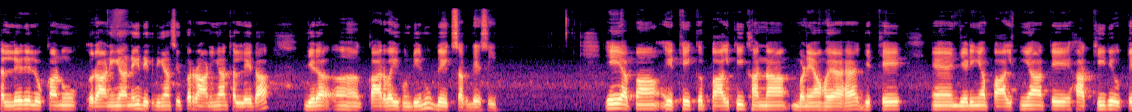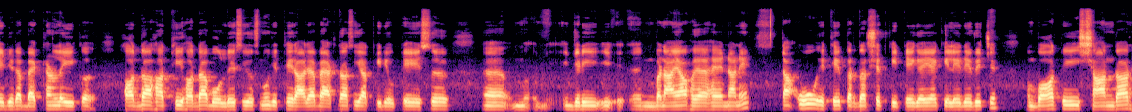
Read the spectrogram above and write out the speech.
ਥੱਲੇ ਦੇ ਲੋਕਾਂ ਨੂੰ ਰਾਣੀਆਂ ਨਹੀਂ ਦਿਖਦੀਆਂ ਸੀ, ਪਰ ਰਾਣੀਆਂ ਥੱਲੇ ਦਾ ਜਿਹੜਾ ਕਾਰਵਾਈ ਹੁੰਦੀ ਨੂੰ ਦੇਖ ਸਕਦੇ ਸੀ। ਇਹ ਆਪਾਂ ਇੱਥੇ ਇੱਕ ਪਾਲਕੀ ਖਾਨਾ ਬਣਿਆ ਹੋਇਆ ਹੈ, ਜਿੱਥੇ ਜਿਹੜੀਆਂ ਪਾਲਕੀਆਂ ਤੇ ਹਾਥੀ ਦੇ ਉੱਤੇ ਜਿਹੜਾ ਬੈਠਣ ਲਈ ਇੱਕ ਹੌਦਾ ਹਾਥੀ ਹੌਦਾ ਬੋਲਦੇ ਸੀ, ਉਸ ਨੂੰ ਜਿੱਥੇ ਰਾਜਾ ਬੈਠਦਾ ਸੀ ਹਾਥੀ ਦੇ ਉੱਤੇ, ਇਸ ਜਿਹੜੀ ਬਣਾਇਆ ਹੋਇਆ ਹੈ ਇਹਨਾਂ ਨੇ, ਤਾਂ ਉਹ ਇੱਥੇ ਪ੍ਰਦਰਸ਼ਿਤ ਕੀਤੇ ਗਏ ਹੈ ਕਿਲੇ ਦੇ ਵਿੱਚ। ਬਹੁਤ ਹੀ ਸ਼ਾਨਦਾਰ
